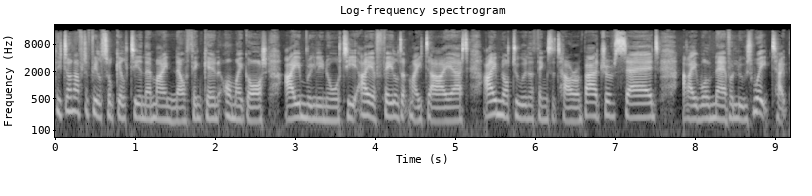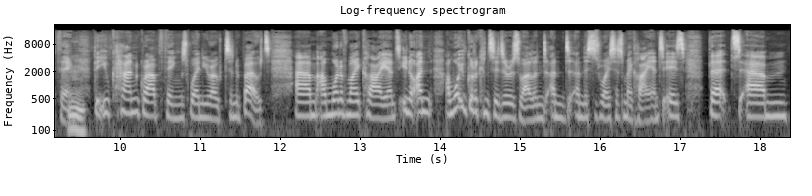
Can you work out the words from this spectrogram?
they don't have to feel so guilty in their mind now, thinking, oh my gosh, I am really naughty. I have failed at my diet. I'm not doing the things that Tara and Badger have said. I will never lose weight type thing. That you can grab things when you're out and about. Um, and one of my clients, you know, and, and what you've got to consider as well, and, and, and this is what I said to my client, is that. Um,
